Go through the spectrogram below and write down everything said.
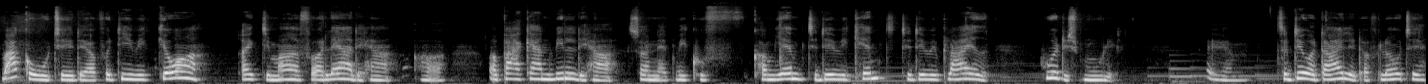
var gode til det, og fordi vi gjorde rigtig meget for at lære det her, og, og bare gerne ville det her, sådan at vi kunne komme hjem til det, vi kendte, til det, vi plejede, hurtigst muligt. Øhm, så det var dejligt at få lov til,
